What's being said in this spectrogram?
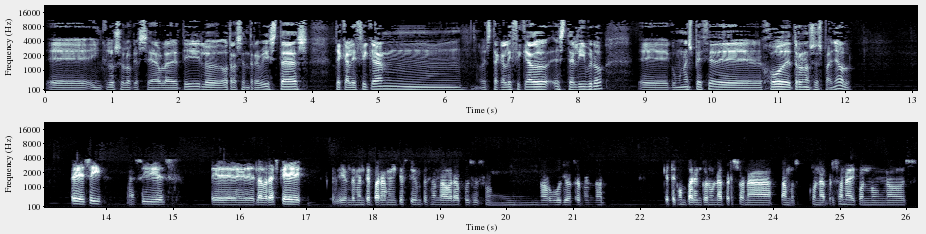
eh, incluso lo que se habla de ti, lo- otras entrevistas, te califican, mm, está calificado este libro eh, como una especie de Juego de Tronos español. Eh, sí, así es. Eh, la verdad es que, evidentemente, para mí que estoy empezando ahora, pues es un orgullo tremendo que te comparen con una persona, vamos, con una persona y con unos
